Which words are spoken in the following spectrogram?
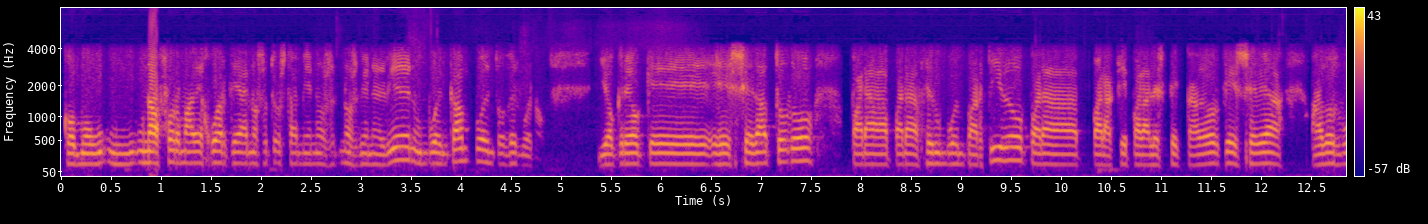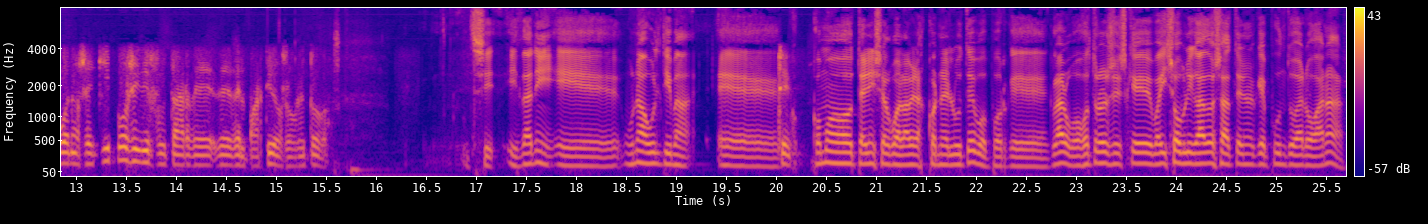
como una forma de jugar que a nosotros también nos, nos viene bien, un buen campo. Entonces bueno, yo creo que eh, se da todo para, para hacer un buen partido, para, para que para el espectador que se vea a dos buenos equipos y disfrutar del partido sobre todo. Sí, y Dani, eh, una última. Eh, ¿Cómo tenéis el Gualaveras con el Utebo? Porque, claro, vosotros es que vais obligados a tener que puntuar o ganar.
